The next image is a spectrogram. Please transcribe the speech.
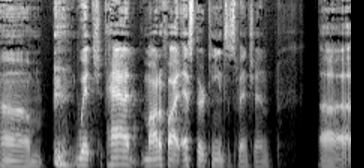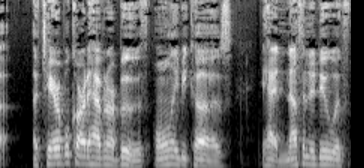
um, which had modified S13 suspension. Uh, a terrible car to have in our booth, only because it had nothing to do with.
